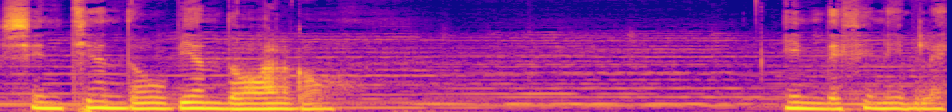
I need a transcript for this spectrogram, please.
sintiendo o viendo algo indefinible,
